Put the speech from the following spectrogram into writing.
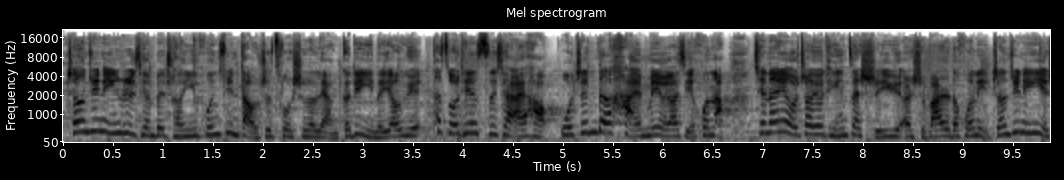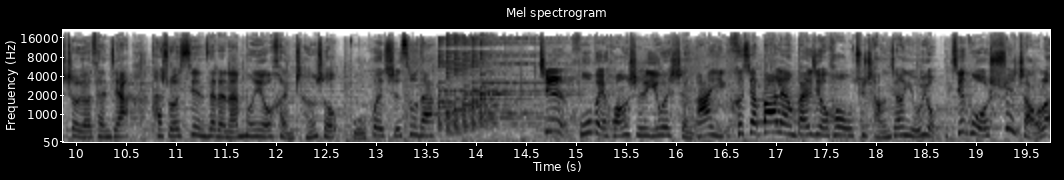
张钧甯日前被传因婚讯导致错失了两个电影的邀约，她昨天私下哀嚎：“我真的还没有要结婚呐、前男友赵又廷在十一月二十八日的婚礼，张钧甯也受邀参加。她说现在的男朋友很成熟，不会吃醋的。近日，湖北黄石一位沈阿姨喝下八两白酒后去长江游泳，结果睡着了。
